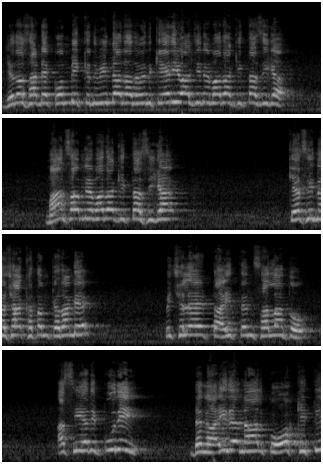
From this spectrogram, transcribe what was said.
ਜਦੋਂ ਸਾਡੇ ਕੌਮੀ ਕਨਵੀਨਰ ਅਰਵਿੰਦ ਕੇਜਰੀਵਾਲ ਜੀ ਨੇ ਵਾਅਦਾ ਕੀਤਾ ਸੀਗਾ, ਮਾਨ ਸਾਹਿਬ ਨੇ ਵਾਅਦਾ ਕੀਤਾ ਸੀਗਾ ਕਿ ਅਸੀਂ ਨਸ਼ਾ ਖਤਮ ਕਰਾਂਗੇ। ਪਿਛਲੇ 2.5 3 ਸਾਲਾਂ ਤੋਂ ਅਸੀਂ ਇਹਦੀ ਪੂਰੀ ਡੰਗਾਈ ਦੇ ਨਾਲ ਕੋਖ ਕੀਤੀ।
